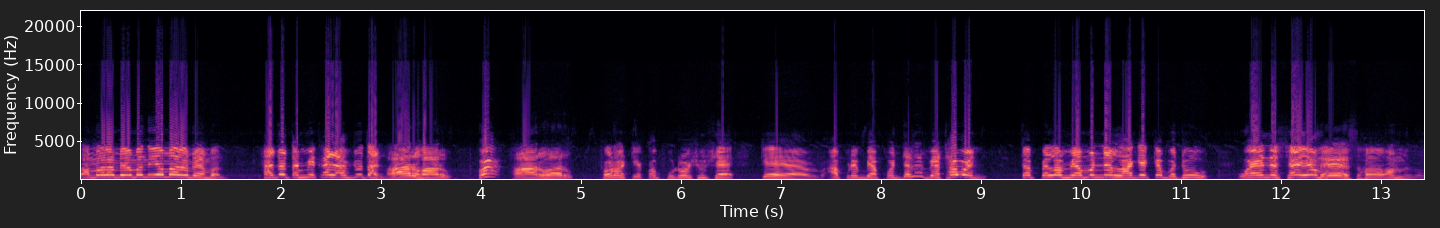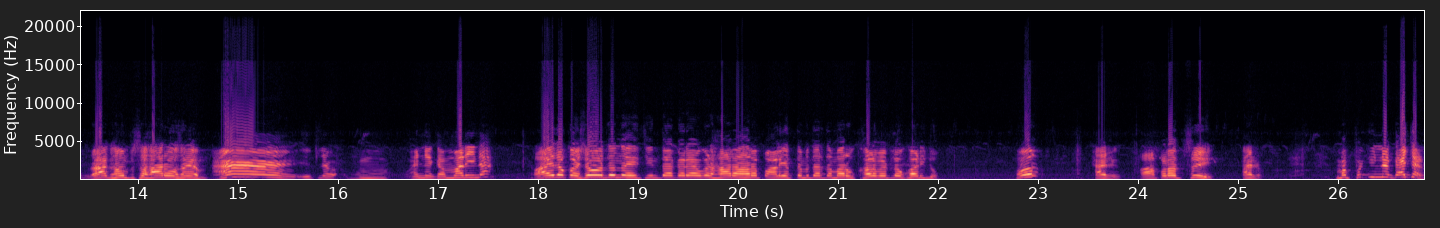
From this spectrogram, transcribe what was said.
તમારા મહેમાન એ અમારા મહેમાન હા તો તમે કાલ આવજો તા હારું હારું. હો. હારું હારું. થોડો ટેકો ફૂટો શું છે કે આપણે બે પાંચ જણા બેઠા હોય ને તો પેલા મહેમાનને લાગે કે બધું ઓયને છે એમ. આમ રાગ હંપ સહારો છે એમ. હા એટલે અને ગમારી ના હા, એ તો કશો વાંધો નહીં. ચિંતા કર્યા વગર હારા હારા પાળી તમે તાર તમારું ઉખાડો એટલે ઉખાડી દો. હો? સારું આપણો જ છે. સારું મફતીને ગાજર.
